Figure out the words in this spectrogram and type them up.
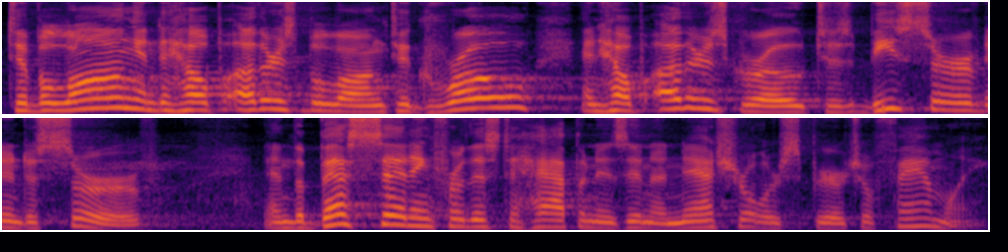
to belong and to help others belong, to grow and help others grow, to be served and to serve. And the best setting for this to happen is in a natural or spiritual family.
